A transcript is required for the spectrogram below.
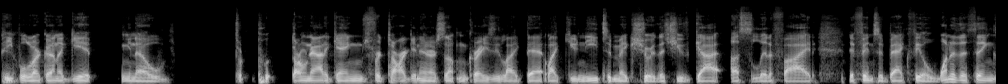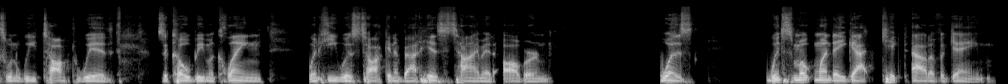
People are going to get, you know, thrown out of games for targeting or something crazy like that. Like you need to make sure that you've got a solidified defensive backfield. One of the things when we talked with Zakoby McClain when he was talking about his time at Auburn, was when Smoke Monday got kicked out of a game,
